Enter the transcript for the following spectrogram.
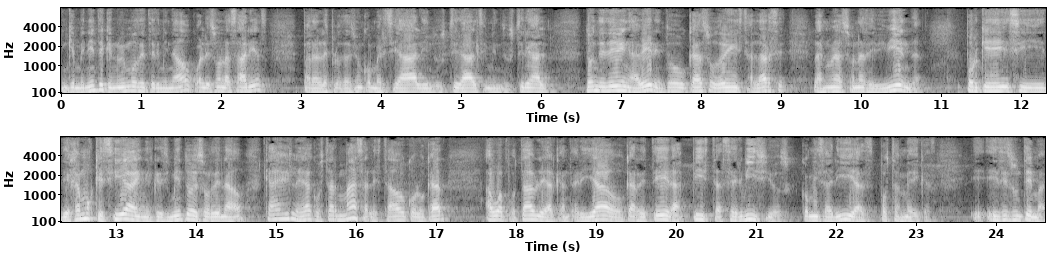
Inconveniente que no hemos determinado cuáles son las áreas para la explotación comercial, industrial, semi-industrial, donde deben haber, en todo caso, deben instalarse las nuevas zonas de vivienda porque si dejamos que siga en el crecimiento desordenado, cada vez le va a costar más al Estado colocar agua potable, alcantarillado, carreteras, pistas, servicios, comisarías, postas médicas. E, ese es un tema.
